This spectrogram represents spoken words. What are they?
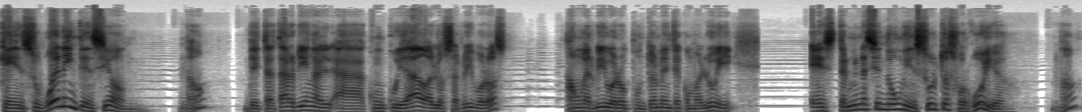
que en su buena intención, ¿no? De tratar bien con cuidado a los herbívoros, a un herbívoro puntualmente como Louis, es, termina siendo un insulto a su orgullo, ¿no?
